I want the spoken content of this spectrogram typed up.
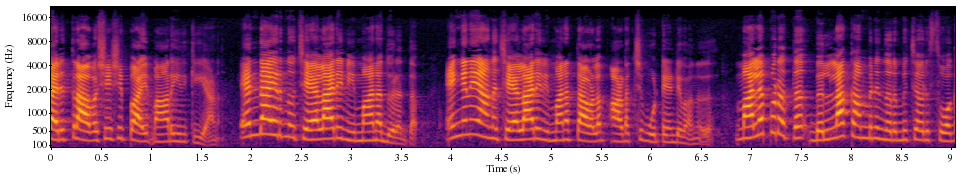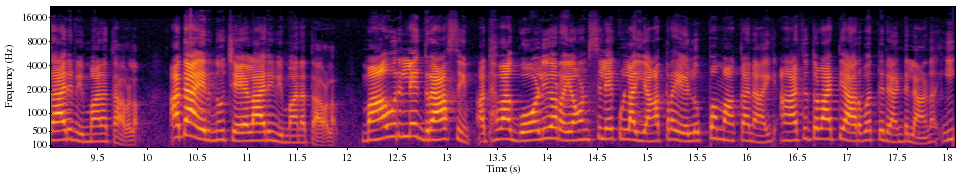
ചരിത്ര അവശേഷിപ്പായി മാറിയിരിക്കുകയാണ്. എന്തായിരുന്നു ചേളാരി വിമാന ദുരന്തം? എങ്ങനെയാണ് ചേളാരി വിമാനത്താവളം അടച്ചുപൂട്ടേണ്ടി വന്നത്? മലപ്പുറത്ത് ബിർള കമ്പനി നിർമ്മിച്ച ഒരു സ്വകാര്യ വിമാനത്താവളം. അതായിരുന്നു ചേളാരി വിമാനത്താവളം. മാവൂരിലെ ഗ്രാസിം അഥവാ ഗോളിയോ റയോൺസിലേക്കുള്ള യാത്ര എളുപ്പമാക്കാനായി ആയിരത്തി തൊള്ളായിരത്തി അറുപത്തിരണ്ടിലാണ് ഈ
